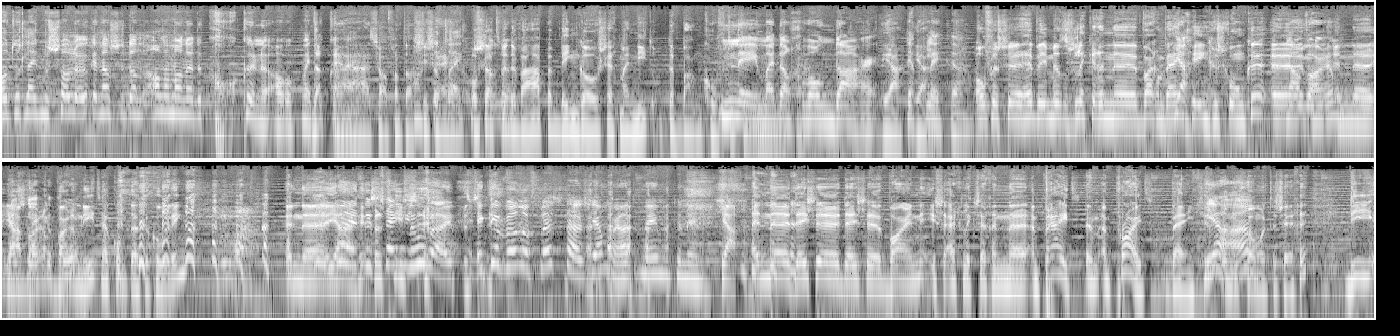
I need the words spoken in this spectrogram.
Oh, dat lijkt me zo leuk. En als we dan allemaal naar de kroeg kunnen ook met Dat, elkaar. ja, het zou fantastisch Oh, dat zijn. Of dat we de wapenbingo zeg maar niet op de bank hoeven te Nee, doen. maar dan gewoon daar. Ja, ter plekke. Overigens eh, hebben we inmiddels lekker een eh, warm wijntje ingeschonken. Nou, Ehm, warm. En, eh, ja, warm, warm niet. Hij komt uit de koeling. en, eh, ja, nee, het is precies. geen glühwein. Ik heb wel een fles thuis. Jammer, had ik mee moeten nemen. Ja, en eh, deze, deze wine is eigenlijk zeg, een, eh, een, pride, een, een pride wijntje, Ja. om het zo maar te zeggen. Die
